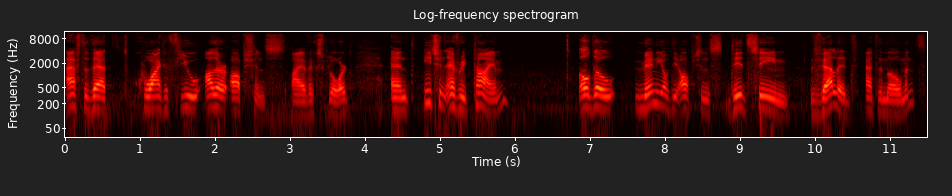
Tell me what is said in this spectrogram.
after that, quite a few other options I have explored. And each and every time, although many of the options did seem valid at the moment,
